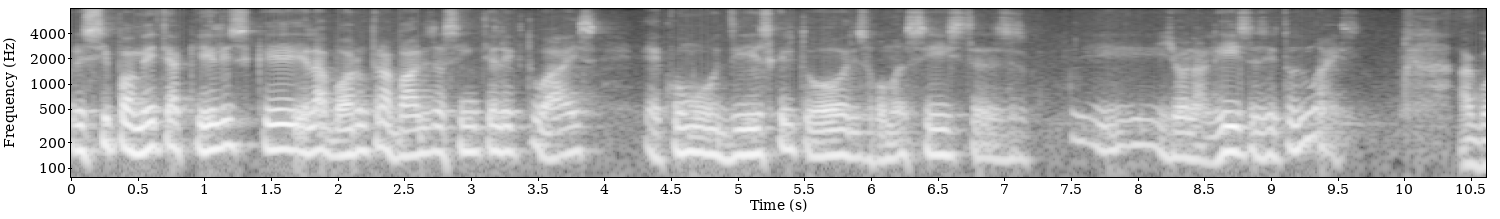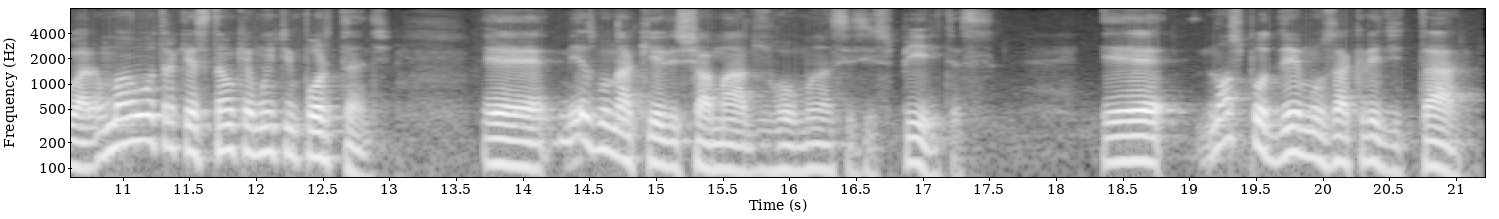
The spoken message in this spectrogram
principalmente aqueles que elaboram trabalhos assim intelectuais é, como de escritores, romancistas, e jornalistas e tudo mais. Agora, uma outra questão que é muito importante. É, mesmo naqueles chamados romances espíritas, é, nós podemos acreditar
